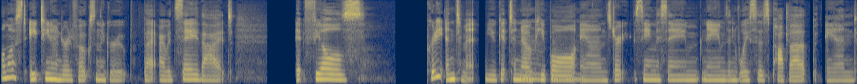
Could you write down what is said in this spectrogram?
almost 1,800 folks in the group, but I would say that it feels pretty intimate. You get to know mm-hmm. people and start seeing the same names and voices pop up and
